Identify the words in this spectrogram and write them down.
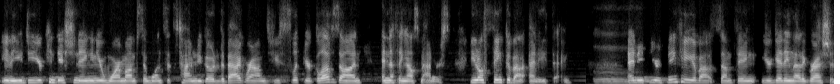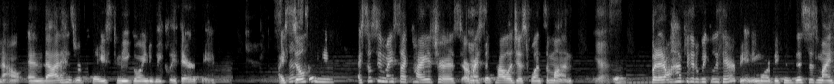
you know you do your conditioning and your warm ups, and once it's time to go to the bag rounds, you slip your gloves on, and nothing else matters. You don't think about anything. Mm, And if you're thinking about something, you're getting that aggression out. And that has replaced me going to weekly therapy. I still see I still see my psychiatrist or my psychologist once a month, yes, but I don't have to go to weekly therapy anymore because this is my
